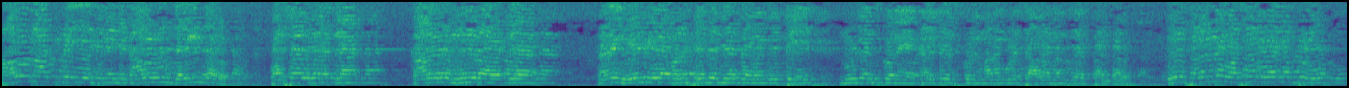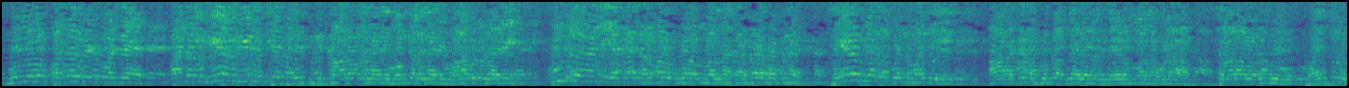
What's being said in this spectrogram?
కాలువలు ఆక్యుపై చేసి కాలువలు జరిగింటారు. వర్షాలు పడట్లే కాలువలో ముందు రావట్లే కానీ ఏంటి ఇలా మనం సేద్యం చేద్దామని చెప్పి నూడేసుకొని కలిపేసుకొని మనం కూడా చాలా మంది చేస్తా ఉంటారు సడన్గా వర్షాలు పడినప్పుడు భూమిలో పంటలు పెట్టుకుంటే పంటలు మీద నీరు వచ్చే పరిస్థితి. కాలువలు గాని వంకలు గాని వాగులు గాని కుండలు గాని ఎక్కడ కనపడకపోవడం వల్ల కనపడకుండా చేయడం వల్ల కొంతమంది ఆ రకంగా భూకబ్జాలు చేయడం వల్ల కూడా చాలా వరకు రైతులు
